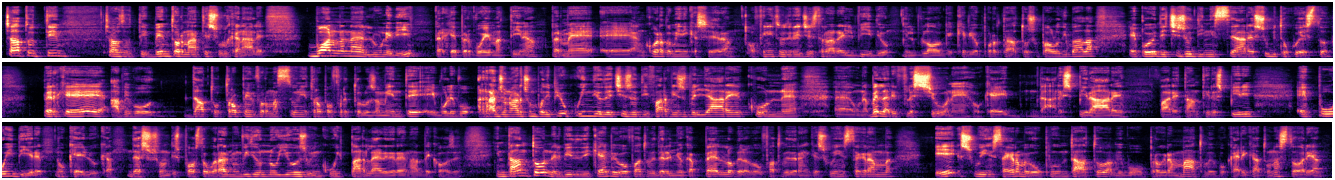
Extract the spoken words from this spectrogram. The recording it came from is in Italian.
Ciao a tutti, ciao a tutti, bentornati sul canale. Buon lunedì, perché per voi è mattina, per me è ancora domenica sera. Ho finito di registrare il video, il vlog che vi ho portato su Paolo Di Bala e poi ho deciso di iniziare subito questo perché avevo dato troppe informazioni troppo frettolosamente e volevo ragionarci un po' di più, quindi ho deciso di farvi svegliare con eh, una bella riflessione, ok? Da respirare, fare tanti respiri e poi dire ok Luca, adesso sono disposto a guardarmi un video noioso in cui parlare di tante cose. Intanto nel video di Ken vi avevo fatto vedere il mio cappello, ve l'avevo fatto vedere anche su Instagram e su Instagram avevo puntato, avevo programmato, avevo caricato una storia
